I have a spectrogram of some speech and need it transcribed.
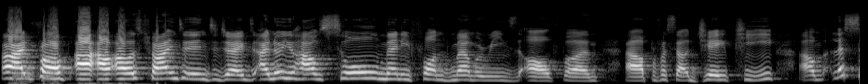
All right, Prof. I, I, was trying to interject. I know you have so many fond memories of um, uh, Professor JP. Um, let's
